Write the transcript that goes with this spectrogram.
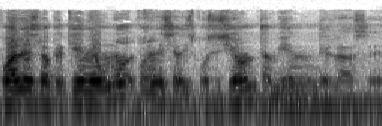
cuál es lo que tiene uno, ponerse a disposición también de las eh,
